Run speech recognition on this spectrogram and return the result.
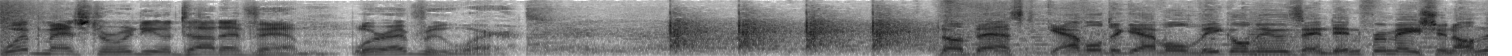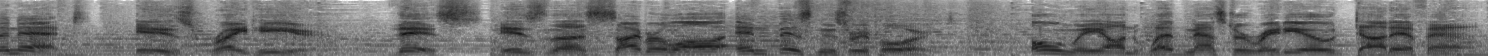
Webmasterradio.fm. We're everywhere. The best gavel to gavel legal news and information on the net is right here. This is the Cyber Law and Business Report, only on WebmasterRadio.fm.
